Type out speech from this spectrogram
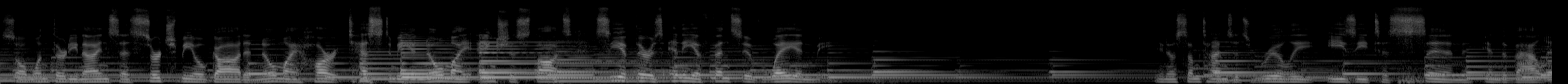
Psalm 139 says, Search me, O God, and know my heart. Test me and know my anxious thoughts. See if there is any offensive way in me. You know, sometimes it's really easy to sin in the valley.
